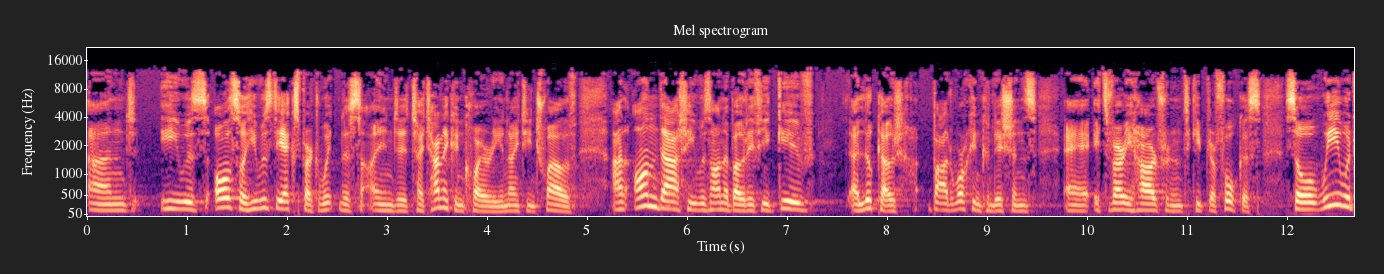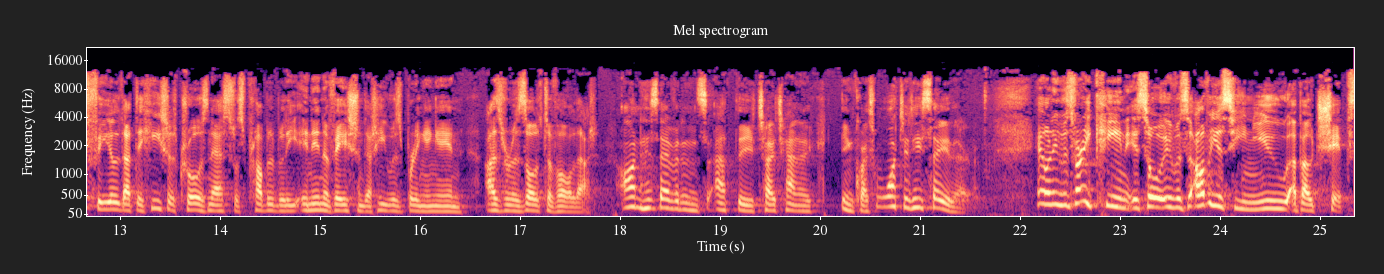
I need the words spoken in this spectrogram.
and he was also he was the expert witness in the Titanic inquiry in 1912. And on that, he was on about if you give a lookout bad working conditions, uh, it's very hard for them to keep their focus. So we would feel that the heated crow's nest was probably an innovation that he was bringing in as a result of all that. On his evidence at the Titanic inquest, what did he say there? Well, he was very keen. So it was obvious he knew about ships.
